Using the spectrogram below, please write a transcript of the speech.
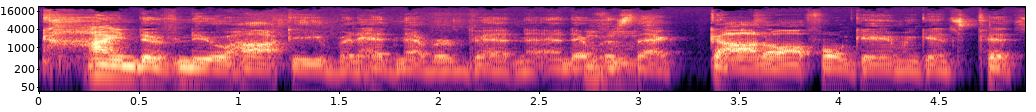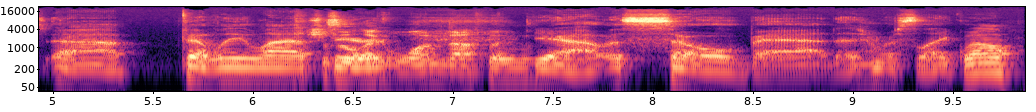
kind of knew hockey but had never been, and it was Mm-hmm. that god awful game against Pitt, uh, Philly last Was it year. like one nothing? yeah, it was so bad, and it was like, well,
